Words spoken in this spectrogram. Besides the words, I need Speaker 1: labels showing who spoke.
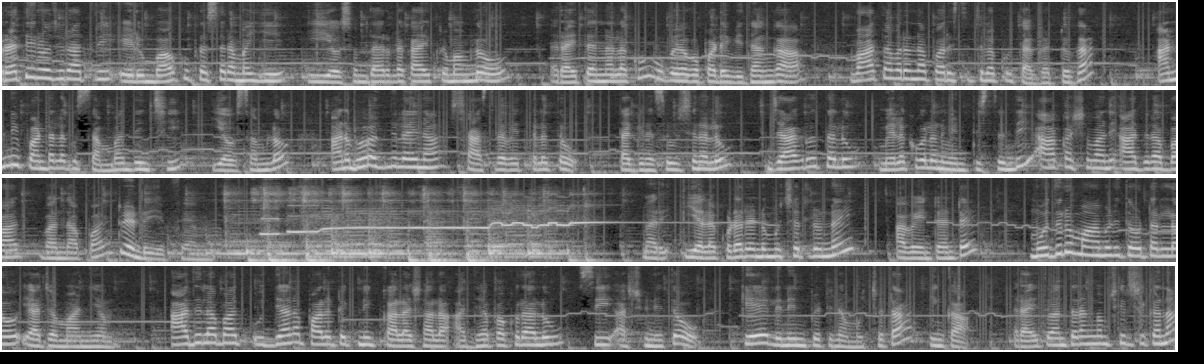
Speaker 1: ప్రతిరోజు రాత్రి ఏడుంబావుకు ప్రసారమయ్యే ఈ యోసందారుల కార్యక్రమంలో రైతన్నలకు ఉపయోగపడే విధంగా వాతావరణ పరిస్థితులకు తగ్గట్టుగా అన్ని పంటలకు సంబంధించి వ్యవసాయంలో అనుభవజ్ఞులైన శాస్త్రవేత్తలతో తగిన సూచనలు జాగ్రత్తలు మెలకువలను వినిపిస్తుంది ఆకాశవాణి ఆదిలాబాద్ వంద పాయింట్ రెండు ఎఫ్ఎం. మరి ఇలా కూడా రెండు ముచ్చట్లున్నాయి. అవేంటంటే ముదురు మామిడి తోటల్లో యాజమాన్యం ఆదిలాబాద్ ఉద్యాన పాలిటెక్నిక్ కళాశాల అధ్యాపకురాలు సి అశ్వినితో కె లెనిన్ పెట్టిన ముచ్చట ఇంకా రైతు అంతరంగం శీర్షికన.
